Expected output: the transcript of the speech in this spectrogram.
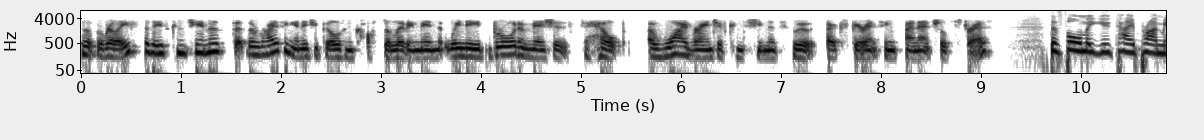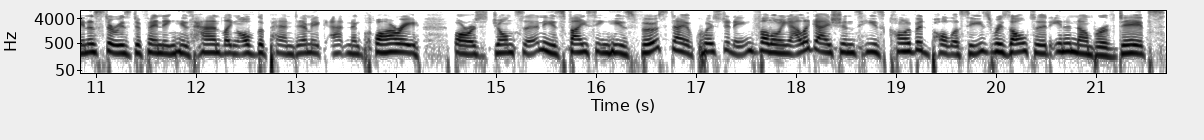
relief for these consumers, but the rising energy bills and cost of living mean that we need broader measures to help a wide range of consumers who are experiencing financial stress. The former UK Prime Minister is defending his handling of the pandemic at an inquiry. Boris Johnson is facing his first day of questioning following allegations his COVID policies resulted in a number of deaths.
